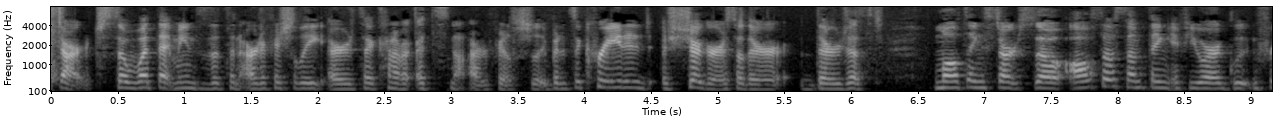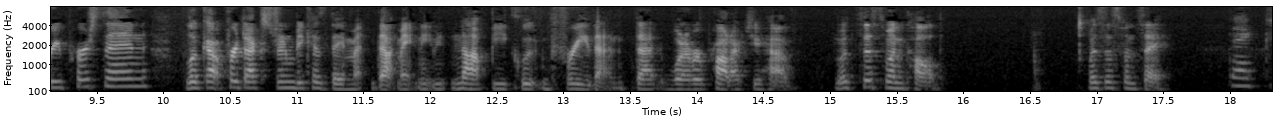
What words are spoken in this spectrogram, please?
starch. So what that means is it's an artificially, or it's a kind of, a, it's not artificially, but it's a created sugar. So they're they're just malting starch. So also something if you are a gluten free person, look out for dextrin because they might- that might need- not be gluten free. Then that whatever product you have. What's this one called? What's this one say? Dex.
